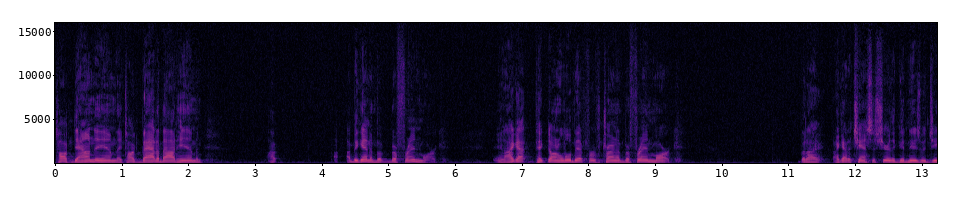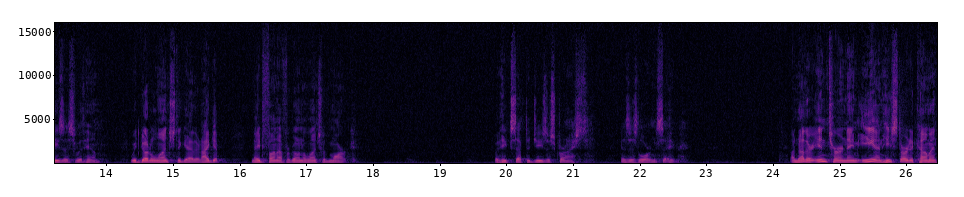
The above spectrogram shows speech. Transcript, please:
talked down to him, and they talked bad about him, and I began to befriend Mark. And I got picked on a little bit for trying to befriend Mark. But I, I got a chance to share the good news with Jesus with him. We'd go to lunch together, and I'd get made fun of for going to lunch with Mark. But he accepted Jesus Christ as his Lord and Savior another intern named Ian. He started coming,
